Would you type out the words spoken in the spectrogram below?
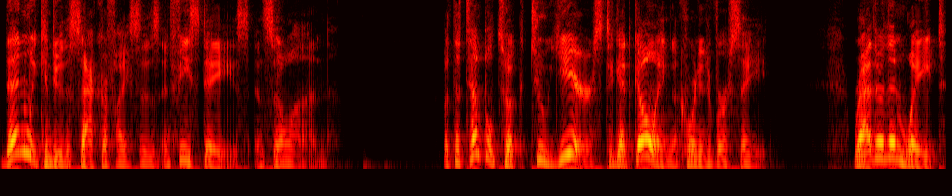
then we can do the sacrifices and feast days and so on. But the temple took two years to get going, according to verse 8. Rather than wait,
